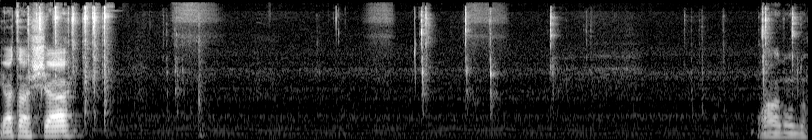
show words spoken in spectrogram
Yat aşağı. Aa doldu.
